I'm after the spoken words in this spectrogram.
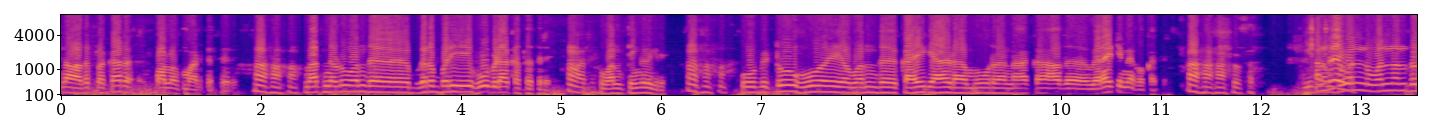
ನಾವು ಅದ್ರ ಪ್ರಕಾರ ಫಾಲೋ ಅಪ್ ಮಾಡ್ತಿರ್ತೇವ್ರಿ ಹಾಂ ಹಾಂ ಹಾಂ. ಮತ್ ನಡು ಒಂದ್ ಬರೋಬ್ಬರಿ ಹೂ ಬಿಡಾಕತ್ತೈತ್ರಿ ಒಂದ್ ತಿಂಗಳಿಗ್ರಿ ಹಾಂ ಬಿಟ್ಟು ಹೂ ಒಂದ್ ಕಾಯಿಗೆ ಎರಡ ಮೂರ ನಾಲ್ಕ ಅದ ವೆರೈಟಿ ಮ್ಯಾಗ ಹೋಗತ್ರಿ ಹಾಂ ಹಾಂ ಹಾಂ ಅಂದ್ರೆ ಒಂದ್ ಒಂದೊಂದು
